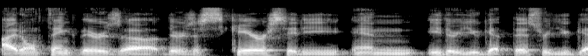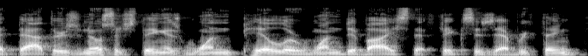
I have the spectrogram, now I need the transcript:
I don't think there's a there's a scarcity in either you get this or you get that. There's no such thing as one pill or one device that fixes everything.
